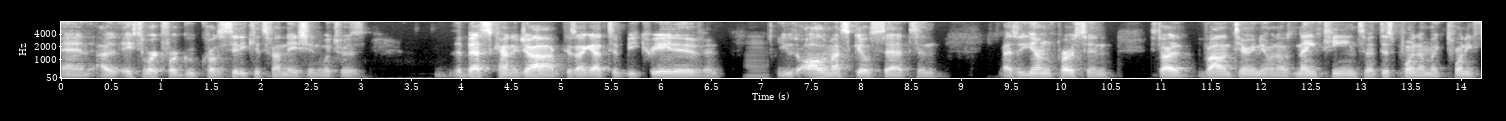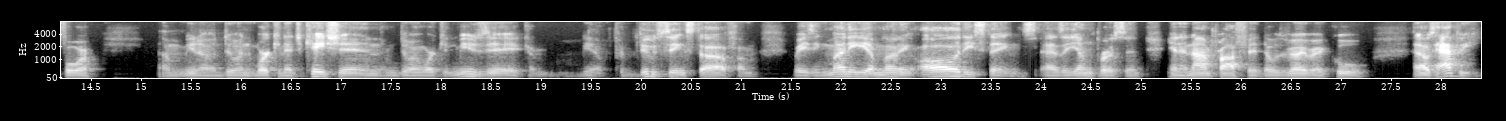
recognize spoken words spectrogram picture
and I used to work for a group called the City Kids Foundation, which was the best kind of job because I got to be creative and Mm. use all of my skill sets. And as a young person, started volunteering there when I was 19. So at this point, I'm like 24. I'm, you know, doing work in education. I'm doing work in music. I'm, you know, producing stuff. I'm raising money. I'm learning all of these things as a young person in a nonprofit that was very, very cool. And I was happy.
